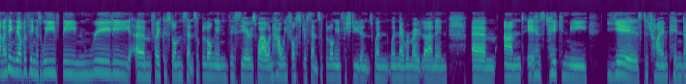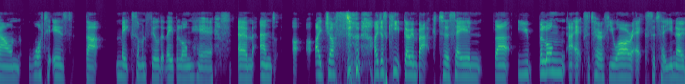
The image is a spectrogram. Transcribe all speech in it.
and I think the other thing is we've been really um, focused on the sense of belonging this year as well, and how we foster a sense of belonging for students when when they're remote learning. Um, and it has taken me years to try and pin down what it is that makes someone feel that they belong here. Um, and I just I just keep going back to saying that you belong at Exeter if you are at Exeter. You know,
